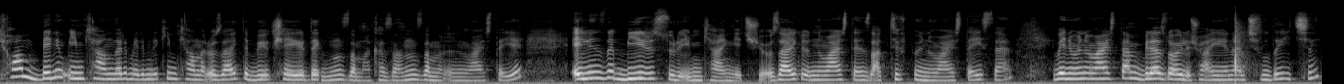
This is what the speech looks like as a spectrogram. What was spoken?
Şu an benim imkanlarım, elimdeki imkanlar özellikle büyük şehirde zaman, kazandığınız zaman üniversiteyi elinizde bir sürü imkan geçiyor. Özellikle üniversiteniz aktif bir üniversite ise benim üniversitem biraz öyle şu an yeni açıldığı için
